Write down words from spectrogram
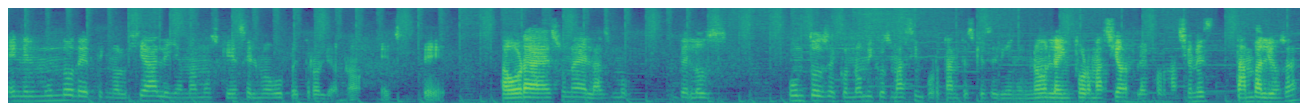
en el mundo de tecnología le llamamos que es el nuevo petróleo, ¿no? Este, ahora es una de las de los puntos económicos más importantes que se vienen, ¿no? La información, la información es tan valiosa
